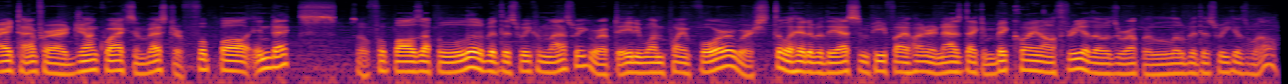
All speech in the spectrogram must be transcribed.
Alright, time for our Junk Wax Investor Football Index. So football is up a little bit this week from last week. We're up to 81.4. We're still ahead of the S&P 500, Nasdaq, and Bitcoin. All three of those were up a little bit this week as well.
